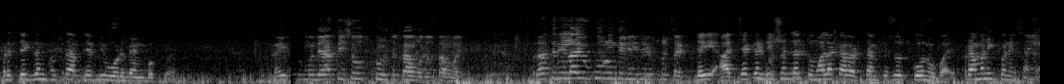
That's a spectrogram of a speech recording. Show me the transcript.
प्रत्येकजण फक्त आपली आपली वोट बँक बघतोय. मध्ये अतिशय उत्कृष्ट काम होतं सामाजिक. रात्री लाईव्ह करून दिली सोसायटी तरी आजच्या कंडिशनला तुम्हाला काय वाटतं? आमच्यासोबत कोण उभा आहे? प्रामाणिकपणे सांगा.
